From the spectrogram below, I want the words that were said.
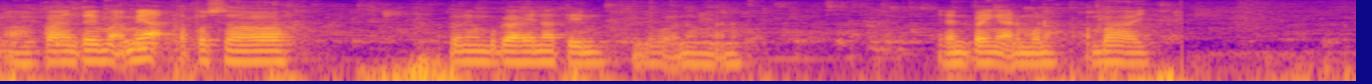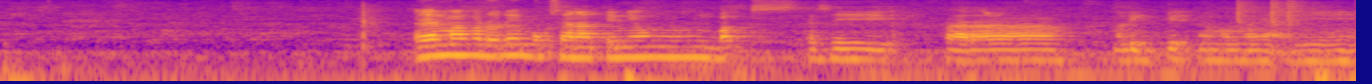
Ah, kain tayo mamaya. Tapos sa ito na yung bagahe natin. Gawa ng ano. Yan, pahingaan muna. Ang bahay. Ayan mga kadodoy, buksan natin yung box kasi para maligpit na mamaya ni,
